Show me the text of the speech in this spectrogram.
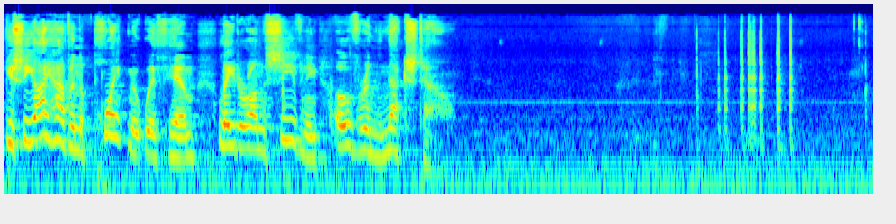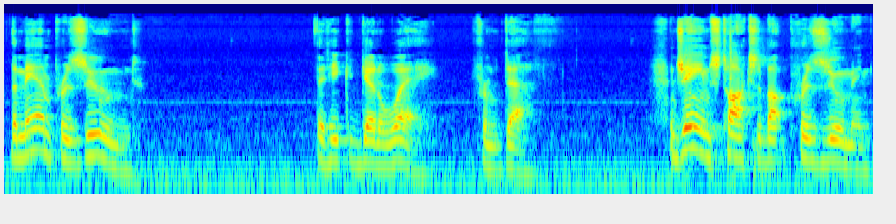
You see, I have an appointment with him later on this evening over in the next town. The man presumed that he could get away from death. James talks about presuming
